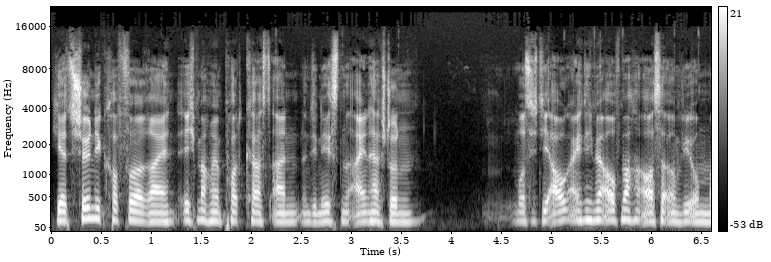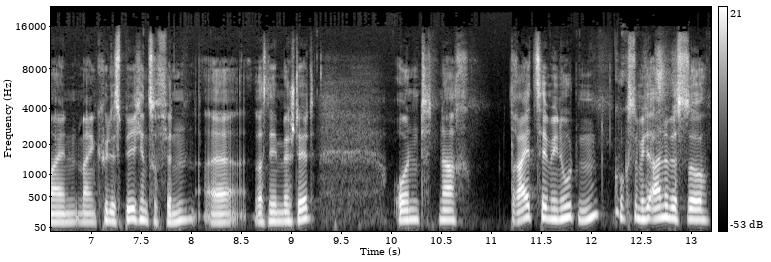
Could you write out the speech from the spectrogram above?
jetzt schön die Kopfhörer rein, ich mache mir einen Podcast an und die nächsten eineinhalb Stunden muss ich die Augen eigentlich nicht mehr aufmachen, außer irgendwie um mein, mein kühles Bierchen zu finden, äh, was neben mir steht. Und nach 13 Minuten guckst du mich an und bist so,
